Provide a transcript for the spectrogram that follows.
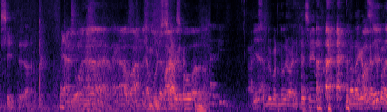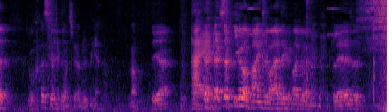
set det. Og, Ja, men Jonas, han er, han er jo bare en Jeg er multitasker. på. Altså. ej, så løber det ned i øjnene. Kan jeg se det? Når der ikke kan er det. Du kan godt sætte Jeg det. kommer til at løbe igen. Nå. Det er... Ej. Så kigger du bare ind til mig, det er godt, Jonas. Klasse.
